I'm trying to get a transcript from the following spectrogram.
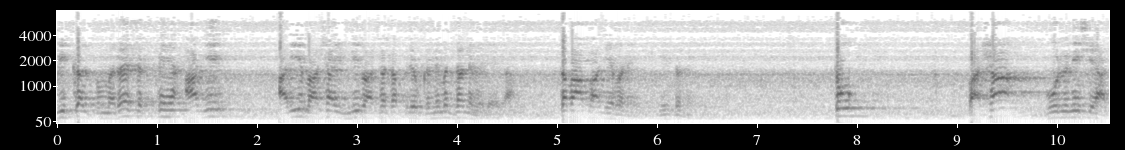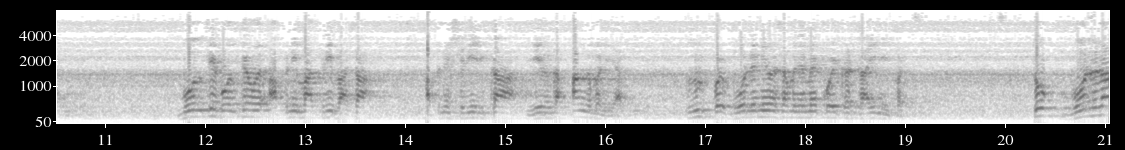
विकल्प में रह सकते हैं। आगे आर्य भाषा, हिंदी भाषा का प्रयोग करने में दंड मिलेगा। तब आप आगे बढ़ेंगे, नहीं तो नहीं। तो भाषा बोलने से आती है। बोलते बोलते हुए अपनी मातृभाषा, अपने शरीर का जीवन का अंग बन जाती है। बोलने में समझने में कोई कठिनाई नहीं पड़ती। तो बोलना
